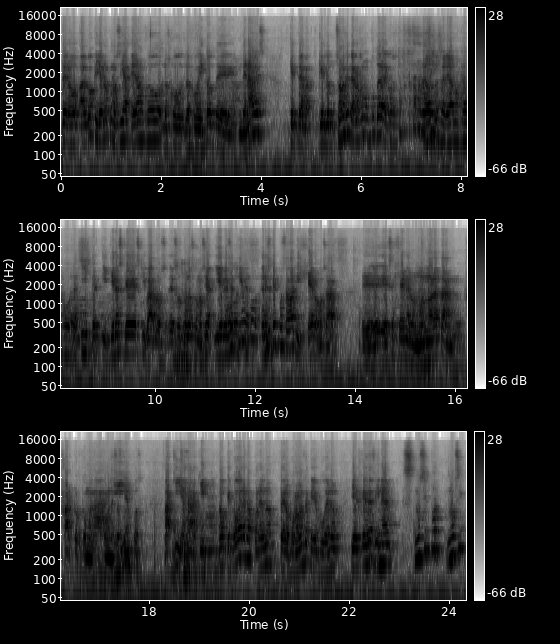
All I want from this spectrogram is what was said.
Pero algo que yo no conocía era un juego, los, juegos- los jueguitos de, de naves que, te, que lo- son los que te arrojan un putero de cosas. Eso sería. Y, te- y tienes que esquivarlos, esos no los conocía. Y en ese tiempo, en ese tiempo estaba ligero, o sea, eh, ese género no, no era tan hardcore como en, como en esos tiempos. Aquí, Aquí. ajá, aquí. Aunque el juego era japonés, no, pero por lo menos el que yo jugué, no. Y el jefe final, no sé por, no sé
